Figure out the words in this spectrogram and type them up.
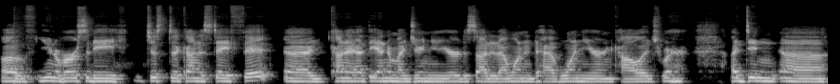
of university just to kind of stay fit. Uh, kind of at the end of my junior year, decided I wanted to have one year in college where I didn't. Uh,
